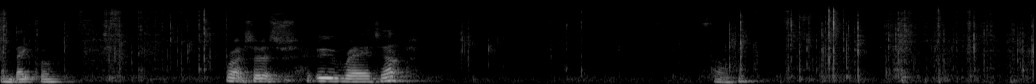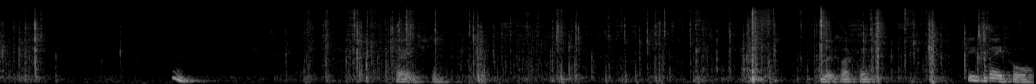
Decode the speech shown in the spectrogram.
and Bakewell. Right, so let's ouvre it up. Five. Hmm. Very interesting. Looks like a sheet of A4.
